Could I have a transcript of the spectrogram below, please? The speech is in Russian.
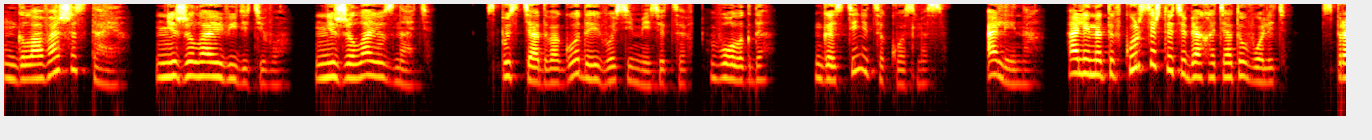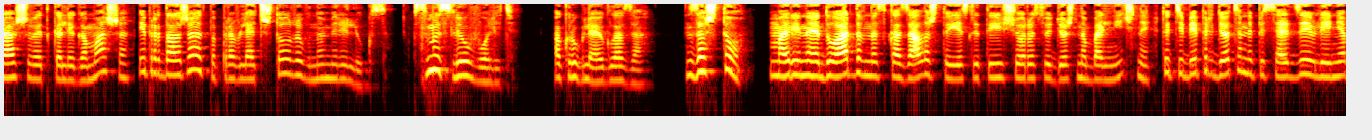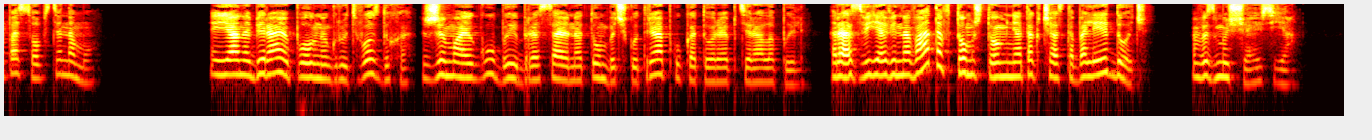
Глава шестая. Не желаю видеть его. Не желаю знать. Спустя два года и восемь месяцев. Вологда. Гостиница «Космос». Алина. «Алина, ты в курсе, что тебя хотят уволить?» Спрашивает коллега Маша и продолжает поправлять шторы в номере люкс. «В смысле уволить?» Округляю глаза. «За что?» Марина Эдуардовна сказала, что если ты еще раз уйдешь на больничный, то тебе придется написать заявление по собственному. Я набираю полную грудь воздуха, сжимаю губы и бросаю на тумбочку тряпку, которая обтирала пыль. «Разве я виновата в том, что у меня так часто болеет дочь?» Возмущаюсь я.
